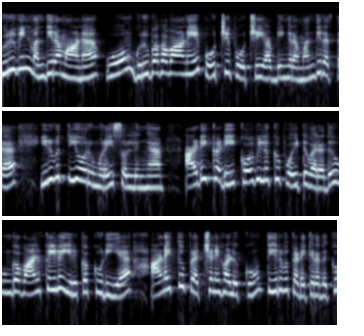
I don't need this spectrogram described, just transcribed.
குருவின் மந்திரமான ஓம் குரு பகவானே போற்றி போற்றி அப்படிங்கிற மந்திரத்தை இருபத்தி ஓரு முறை சொல்லுங்கள் அடிக்கடி கோவிலுக்கு போயிட்டு வர்றது உங்கள் வாழ்க்கையில் இருக்கக்கூடிய அனைத்து பிரச்சனைகளுக்கும் தீர்வு கிடைக்கிறதுக்கு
